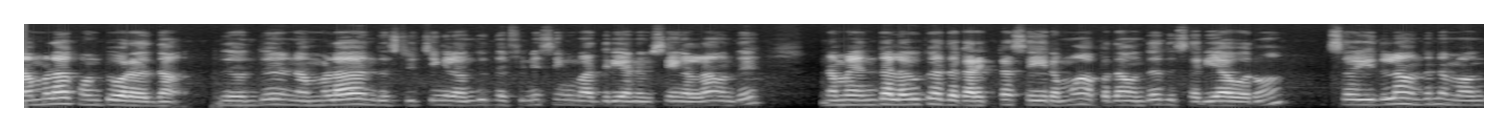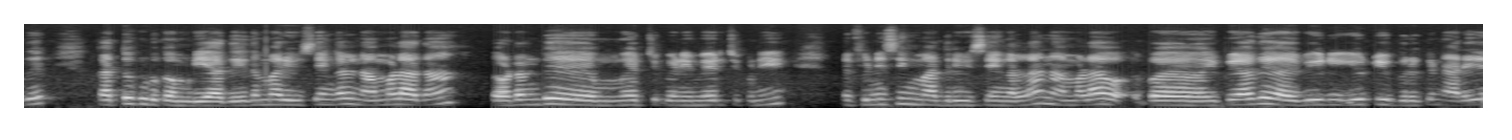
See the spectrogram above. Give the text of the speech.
நம்மளாக கொண்டு வர்றது தான் இது வந்து நம்மளாக இந்த ஸ்டிச்சிங்கில் வந்து இந்த ஃபினிஷிங் மாதிரியான விஷயங்கள்லாம் வந்து நம்ம எந்த அளவுக்கு அதை கரெக்டாக செய்கிறோமோ அப்போ தான் வந்து அது சரியாக வரும். ஸோ இதெல்லாம் வந்து நம்ம வந்து கற்றுக் கொடுக்க முடியாது. இது மாதிரி விஷயங்கள் நம்மளாக தான் தொடர்ந்து முயற்சி பண்ணி முயற்சி பண்ணி இந்த ஃபினிஷிங் மாதிரி விஷயங்கள்லாம் நம்மளா இப்போ இப்போயாவது வீடியோ யூடியூப் இருக்குது நிறைய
